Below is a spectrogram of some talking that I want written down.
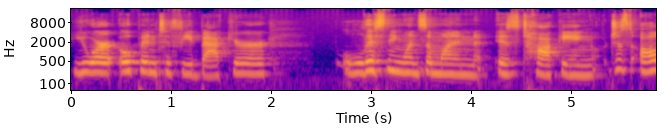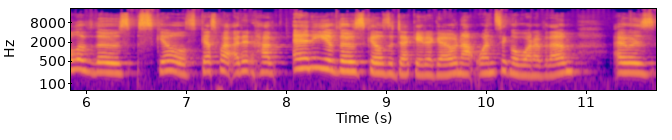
You are open to feedback. You're listening when someone is talking, just all of those skills. Guess what? I didn't have any of those skills a decade ago, not one single one of them. I was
